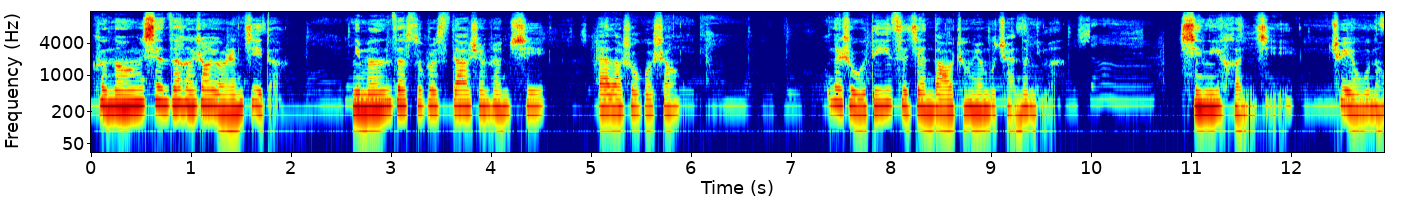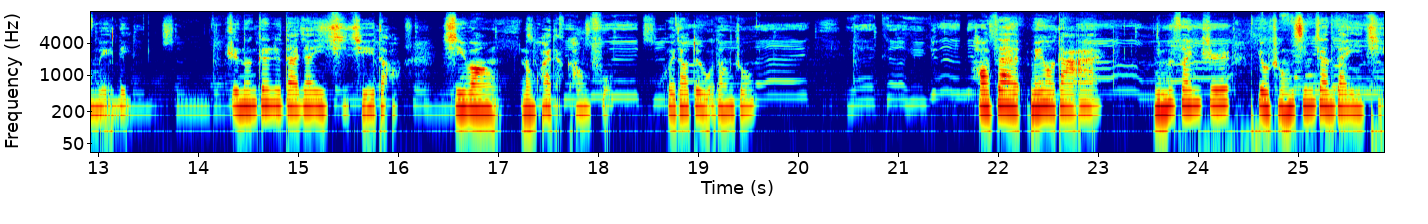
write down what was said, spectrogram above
可能现在很少有人记得，你们在 Super Star 宣传期，ella 受过伤。那是我第一次见到成员不全的你们，心里很急。却也无能为力，只能跟着大家一起祈祷，希望能快点康复，回到队伍当中。好在没有大碍，你们三只又重新站在一起，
